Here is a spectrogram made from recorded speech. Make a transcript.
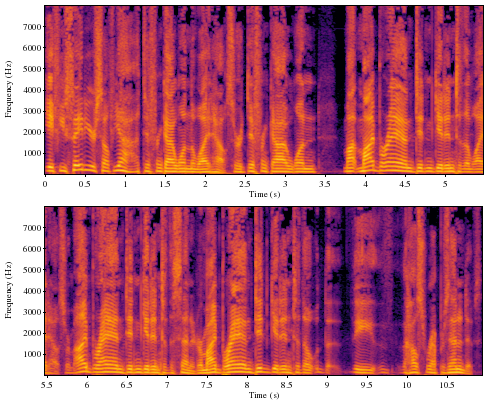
If you say to yourself, yeah, a different guy won the White House or a different guy won my, my brand didn't get into the White House, or my brand didn't get into the Senate, or my brand did get into the, the, the, House of Representatives.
